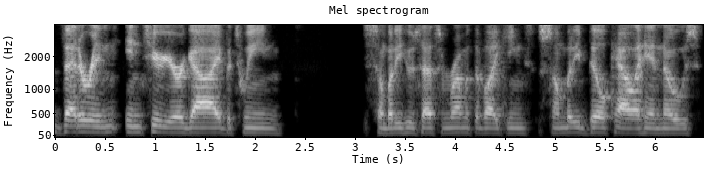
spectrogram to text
veteran interior guy between somebody who's had some run with the Vikings, somebody Bill Callahan knows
